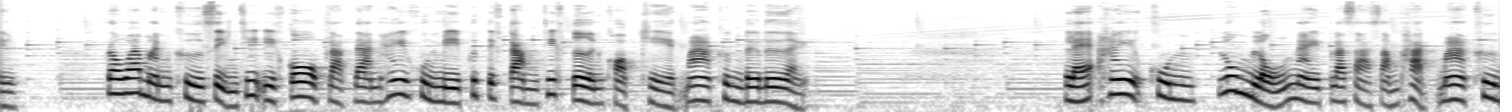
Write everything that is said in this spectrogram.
ง เพราะว่ามันคือสิ่งที่อีโก้ผลักดันให้คุณมีพฤติกรรมที่เกินขอบเขตมากขึ้นเรื่อยๆ และให้คุณลุ่มหลงในประสาทสัมผัสมากขึ้น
